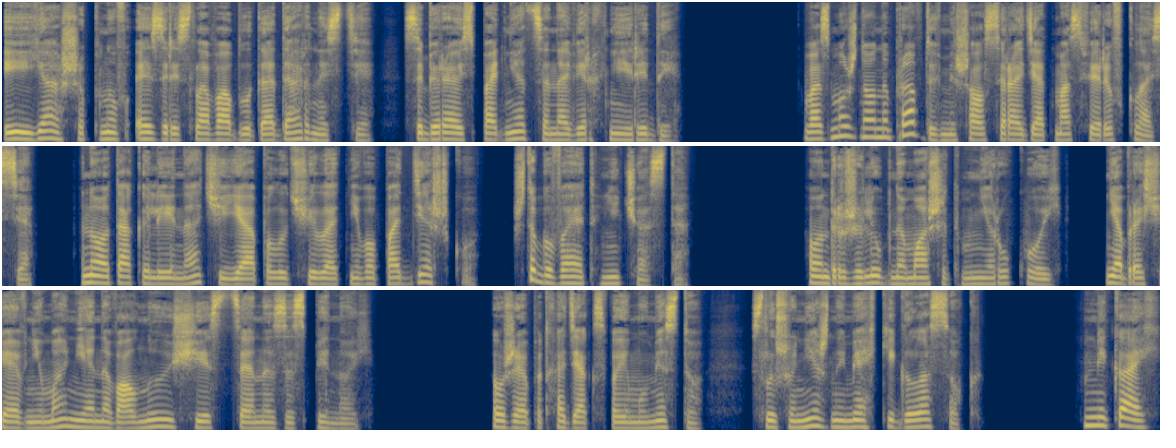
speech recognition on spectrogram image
и я, шепнув Эзре слова благодарности, собираюсь подняться на верхние ряды. Возможно, он и правда вмешался ради атмосферы в классе, но так или иначе я получила от него поддержку, что бывает нечасто. Он дружелюбно машет мне рукой, не обращая внимания на волнующие сцены за спиной. Уже подходя к своему месту, слышу нежный мягкий голосок. «Микай!»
